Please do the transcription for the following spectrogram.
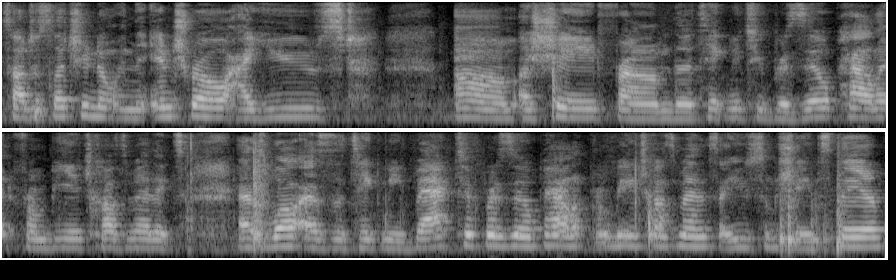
So I'll just let you know in the intro, I used um, a shade from the Take Me to Brazil palette from BH Cosmetics, as well as the Take Me Back to Brazil palette from BH Cosmetics. I used some shades there.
